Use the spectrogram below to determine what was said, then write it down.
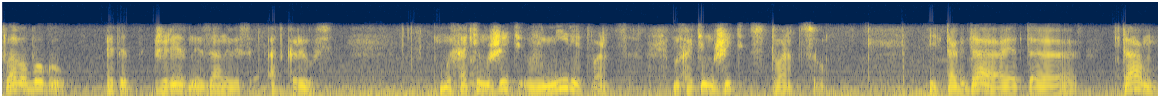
слава Богу, этот железный занавес открылся. Мы хотим жить в мире Творца. Мы хотим жить с Творцом. И тогда это там,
